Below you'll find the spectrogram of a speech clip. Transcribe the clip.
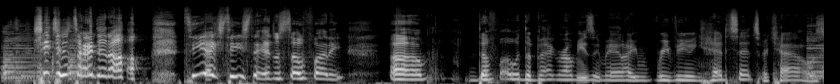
she just turned it off. TXT stands was so funny. Um, the fun with the background music, man. Are you reviewing headsets or cows?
